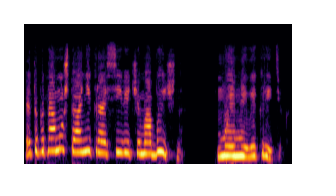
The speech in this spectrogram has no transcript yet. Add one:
«Это потому, что они красивее, чем обычно, мой милый критик.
